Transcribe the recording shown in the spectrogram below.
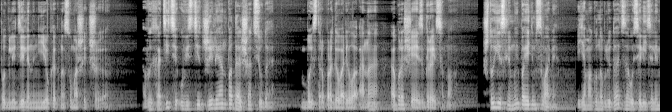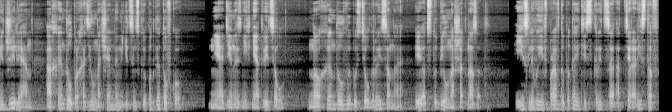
поглядели на нее, как на сумасшедшую. «Вы хотите увести Джиллиан подальше отсюда?» Быстро проговорила она, обращаясь к Грейсону. «Что если мы поедем с вами? Я могу наблюдать за усилителями Джиллиан, а Хэндл проходил начальную медицинскую подготовку». Ни один из них не ответил, но Хэндл выпустил Грейсона и отступил на шаг назад. «Если вы и вправду пытаетесь скрыться от террористов,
